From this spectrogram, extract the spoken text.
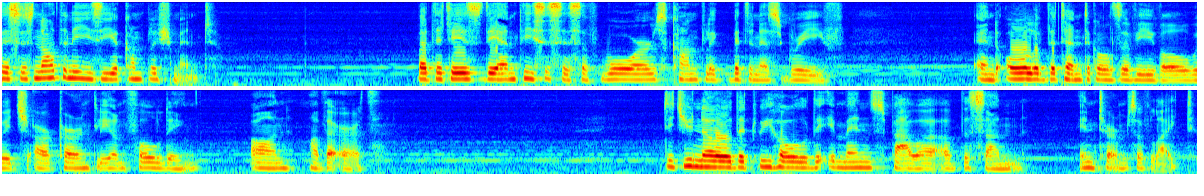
this is not an easy accomplishment, but it is the antithesis of wars, conflict, bitterness, grief, and all of the tentacles of evil which are currently unfolding on Mother Earth. Did you know that we hold the immense power of the sun in terms of light?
